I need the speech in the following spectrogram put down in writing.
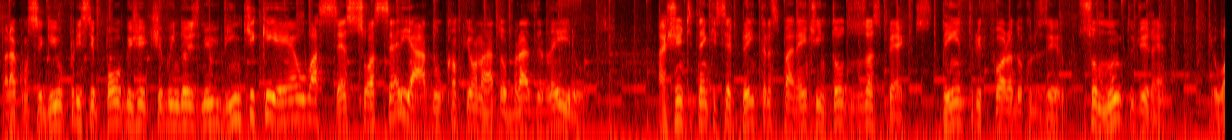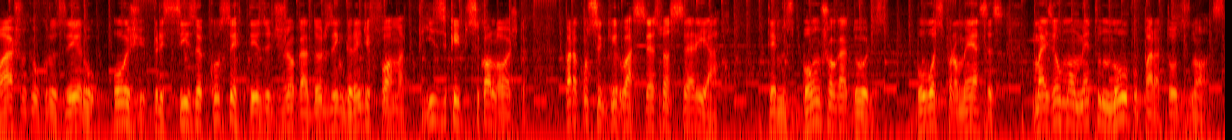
para conseguir o principal objetivo em 2020, que é o acesso à Série A do Campeonato Brasileiro. A gente tem que ser bem transparente em todos os aspectos, dentro e fora do Cruzeiro. Sou muito direto. Eu acho que o Cruzeiro hoje precisa com certeza de jogadores em grande forma física e psicológica para conseguir o acesso à Série A. Temos bons jogadores, boas promessas, mas é um momento novo para todos nós.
